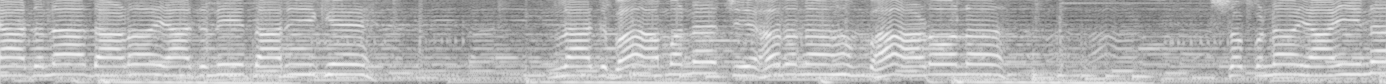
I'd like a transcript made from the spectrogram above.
આજના દાડ આજની તારીખે રાજભા મને ચેહર ન સંભાળો ન. સપન આઈને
